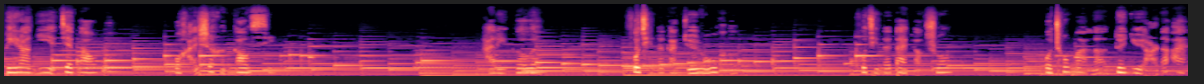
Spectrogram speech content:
并让你也见到我。”我还是很高兴。海里格问：“父亲的感觉如何？”父亲的代表说：“我充满了对女儿的爱。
